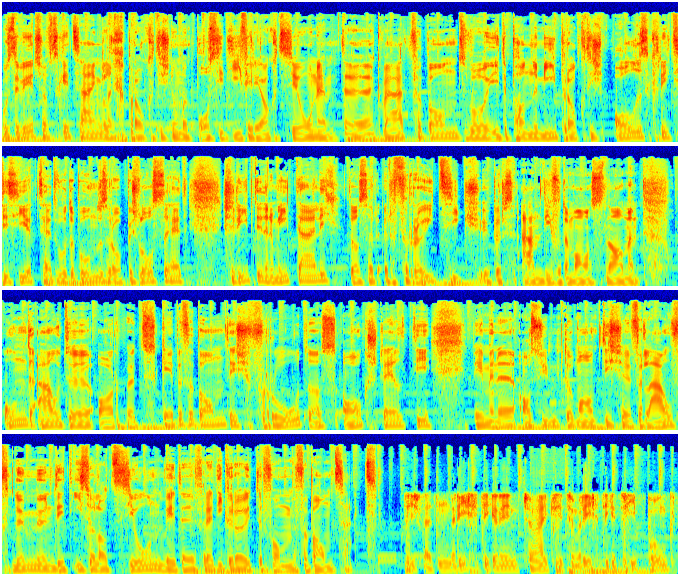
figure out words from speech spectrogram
Aus der Wirtschaft gibt es eigentlich praktisch nur positive Reaktionen. Der Gewerbeverband, der in der Pandemie praktisch alles kritisiert hat, was der Bundesrat beschlossen hat, schreibt in einer Mitteilung, dass er erfreut sei über das Ende der Massnahmen. Und auch der Arbeitgeberverband ist froh, dass Angestellte bei einem asymptomatischen Verlauf nicht mehr in die Isolation, wie der Freddy Greuter vom Verband sagt. Es war ein richtiger Entscheid zum richtigen Zeitpunkt,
